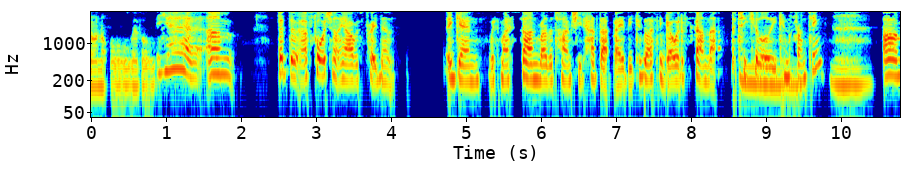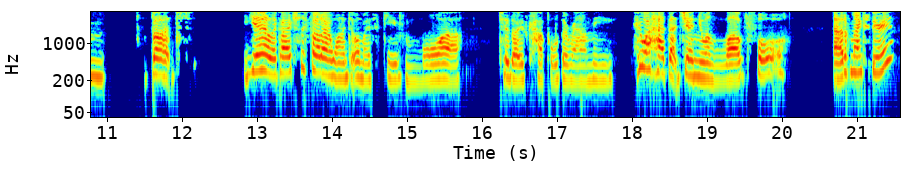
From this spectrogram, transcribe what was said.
on all levels. yeah, um, but the, unfortunately, I was pregnant again with my son by the time she'd had that baby because I think I would have found that particularly confronting. Mm. Um, but yeah, like I actually felt I wanted to almost give more to those couples around me who I had that genuine love for out of my experience.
